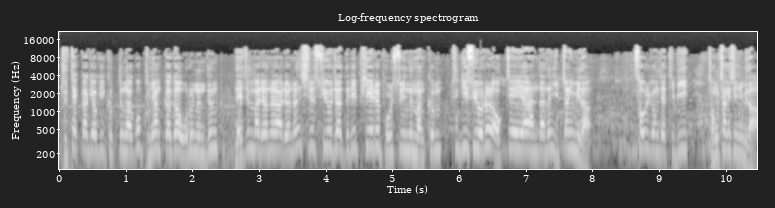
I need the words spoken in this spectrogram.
주택 가격이 급등하고 분양가가 오르는 등 내 집 마련을 하려는 실수요자들이 피해를 볼 수 있는 만큼 투기 수요를 억제해야 한다는 입장입니다. 서울경제TV 정창신입니다.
